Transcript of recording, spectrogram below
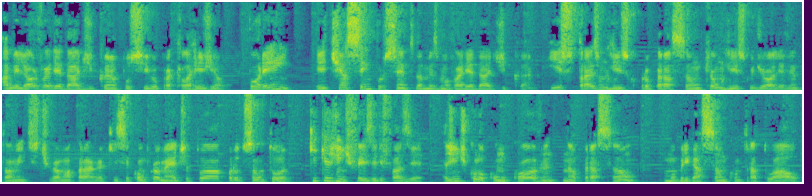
a melhor variedade de cana possível para aquela região. Porém, ele tinha 100% da mesma variedade de cana. E isso traz um risco para a operação, que é um risco de, olha, eventualmente, se tiver uma praga aqui, você compromete a tua produção toda. O que, que a gente fez ele fazer? A gente colocou um covenant na operação, uma obrigação contratual,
